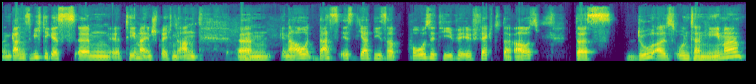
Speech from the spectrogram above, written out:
ein ganz wichtiges ähm, Thema entsprechend an. Ähm, ja. Genau das ist ja dieser positive Effekt daraus, dass du als Unternehmer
